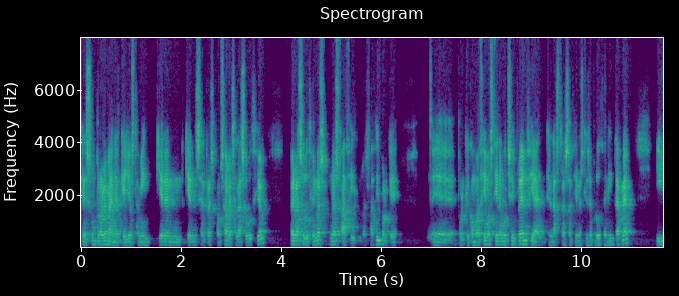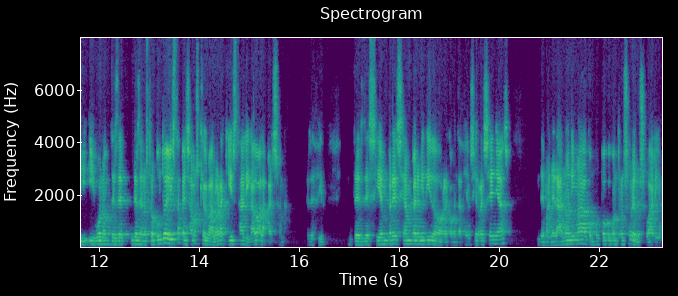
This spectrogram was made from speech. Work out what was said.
es un problema en el que ellos también quieren, ser responsables en la solución, pero la solución no es, no es fácil. No es fácil porque, eh, porque, como decimos, tiene mucha influencia en, las transacciones que se producen en Internet. Y, bueno, desde, desde nuestro punto de vista pensamos que el valor aquí está ligado a la persona. Es decir, desde siempre se han permitido recomendaciones y reseñas de manera anónima, con muy poco control sobre el usuario.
